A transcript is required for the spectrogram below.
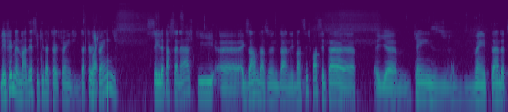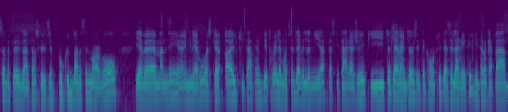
Mes filles me demandaient c'est qui Doctor Strange? Doctor Ouais. Strange, c'est le personnage qui, euh, exemple, dans, une, dans les bandes je pense que c'était euh, il y a 15-20 ans de ça, à peu près, dans le temps, parce que je disais beaucoup de bandes dessinées de Marvel. Il y avait donné un numéro où est-ce que Hulk était en train de détruire la moitié de la ville de New York parce qu'il était enragé, puis tous les Avengers étaient contre lui, puis essayaient de l'arrêter, puis il était pas capable.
